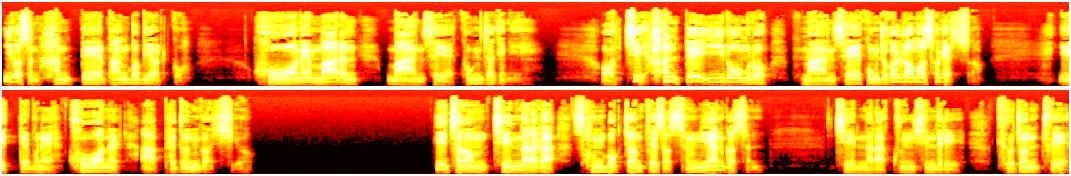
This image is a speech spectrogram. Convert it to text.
이것은 한때의 방법이었고 호원의 말은 만세의 공적이니 어찌 한때의 이로움으로 만세의 공적을 넘어서겠어. 이 때문에 호원을 앞에 둔 것이요. 이처럼 진나라가 성복 전투에서 승리한 것은 진나라 군신들이 교전 초에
